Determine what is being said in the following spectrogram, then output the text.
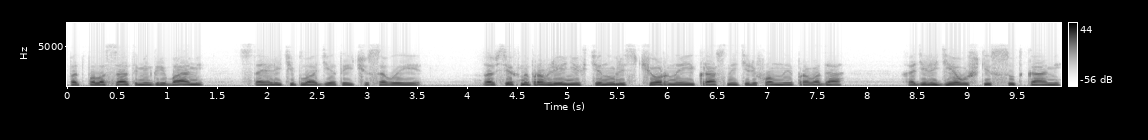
Под полосатыми грибами стояли тепло одетые часовые — во всех направлениях тянулись черные и красные телефонные провода. Ходили девушки с сутками.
